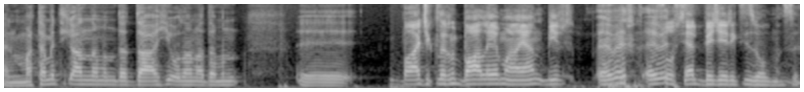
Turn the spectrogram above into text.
Yani matematik anlamında dahi olan adamın e, Bağcıklarını bağlayamayan bir evet evet sosyal beceriksiz olması.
